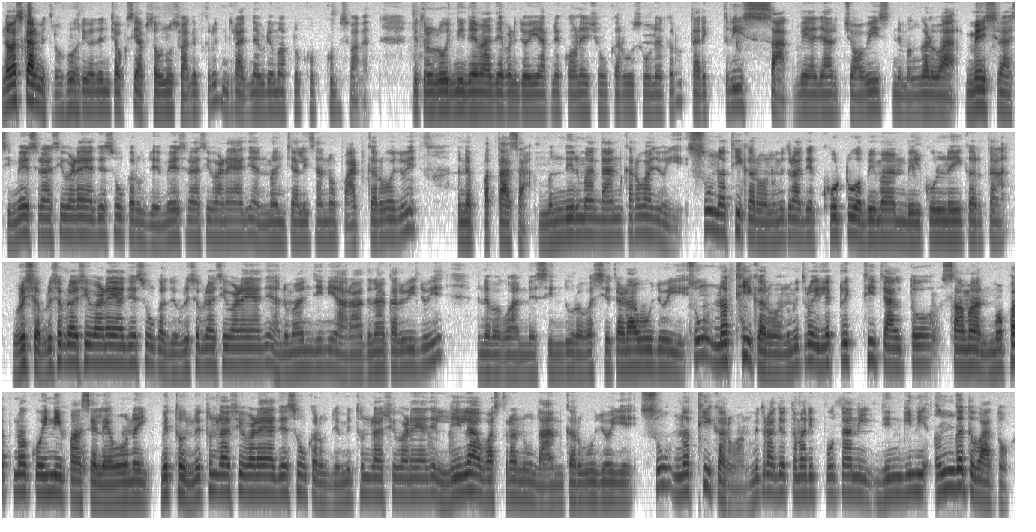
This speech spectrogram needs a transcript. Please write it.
નમસ્કાર મિત્રો, હું હરિવર્ધન ચોકસી આપ સૌનું સ્વાગત કરું છું. મિત્રો, આજના વિડીયોમાં આપનું ખૂબ ખૂબ સ્વાગત. મિત્રો, રોજની જેમ આજે પણ જોઈએ આપણે કોણે શું કરવું, શું ન કરવું. તારીખ ત્રીસ સાત બે હજાર ચોવીસ ને મંગળવાર મેષ રાશિ. મેષ રાશિવાળાએ આજે શું કરવું જોઈએ? મેષ રાશિવાળાએ આજે હનુમાન ચાલીસાનો પાઠ કરવો જોઈએ અને પતાસા મંદિરમાં દાન કરવા જોઈએ. શું નથી કરવાનું? મિત્રો, આજે ખોટું અભિમાન બિલકુલ નહીં કરતા. વૃષભ વૃષભ રાશિવાળાએ આજે શું કરજો? વૃષભ રાશિવાળાએ આજે હનુમાનજીની આરાધના કરવી જોઈએ અને ભગવાનને સિંદૂર અવશ્ય ચડાવવું જોઈએ. શું નથી કરવાનું? મિત્રો, ઇલેક્ટ્રિકથી ચાલતો સામાન મફતમાં કોઈની પાસે લેવો નહીં. મિથુન મિથુન રાશિવાળાએ આજે શું કરવું જોઈએ? મિથુન રાશિવાળાએ આજે લીલા વસ્ત્રનું દાન કરવું જોઈએ. શું નથી કરવાનું? મિત્રો, આજે તમારી પોતાની જિંદગીની અંગત વાતો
